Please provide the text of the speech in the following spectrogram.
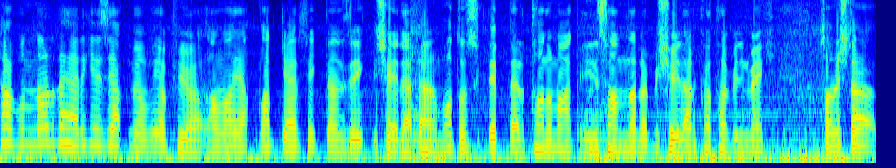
Ha bunları da herkes yapmıyor mu? Yapıyor. Ama yapmak gerçekten zevkli şeyler. Yani motosikletleri tanımak, insanlara bir şeyler katabilmek. Sonuçta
